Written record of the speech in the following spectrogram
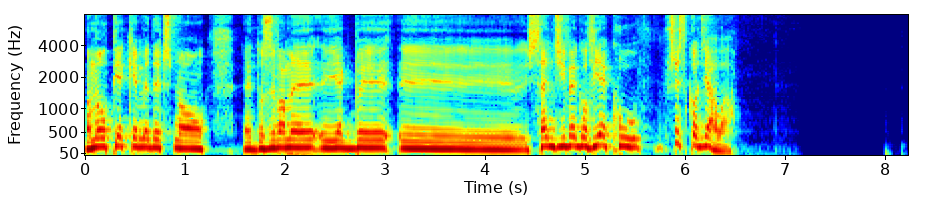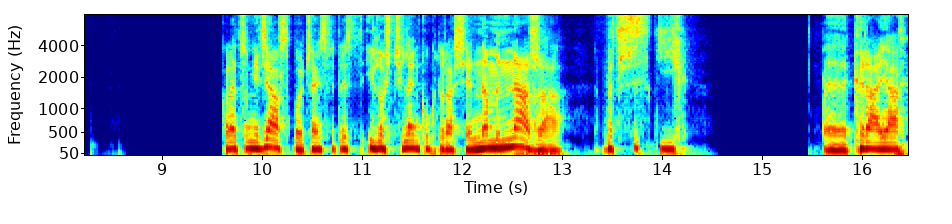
Mamy opiekę medyczną, e, dożywamy jakby yy, sędziwego wieku, wszystko działa. Ale co nie działa w społeczeństwie, to jest ilość lęku, która się namnaża we wszystkich e, krajach,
